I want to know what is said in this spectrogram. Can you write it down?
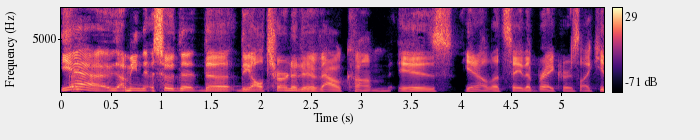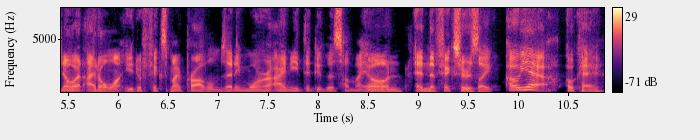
Yeah, I mean, so the the the alternative outcome is, you know, let's say the breaker's like, you know what, I don't want you to fix my problems anymore. I need to do this on my own. And the fixer's like, oh yeah, okay,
